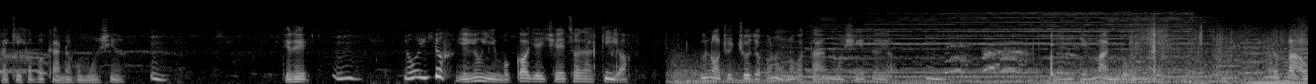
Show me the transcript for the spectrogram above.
Thời kỳ có bỏ cả nó cũng muốn xin Ừ. Thế đấy, Ừ. ôi dô, vậy dùng gì một con dây chơi cho ta kỳ đó Cứ nó chua chua cho con nồng nó có tái muốn xin thôi à Ừ. Chỉ mạnh đúng Nó bảo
